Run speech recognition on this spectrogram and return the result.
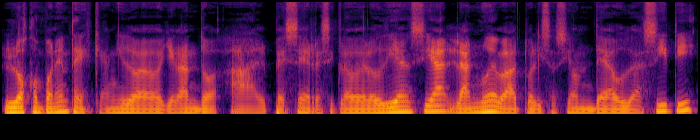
los componentes que han ido llegando al PC reciclado de la audiencia, la nueva actualización de Audacity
